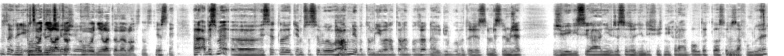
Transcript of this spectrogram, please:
No tak není původní, leto, že původní letové vlastnosti. Jasně. Hele, aby jsme uh, vysvětlili těm, co se budou hlavně potom dívat na tenhle pořad na YouTube, protože si myslím, že živý vysílání v 10 hodin, když všichni chrápou, tak to asi nezafunguje.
